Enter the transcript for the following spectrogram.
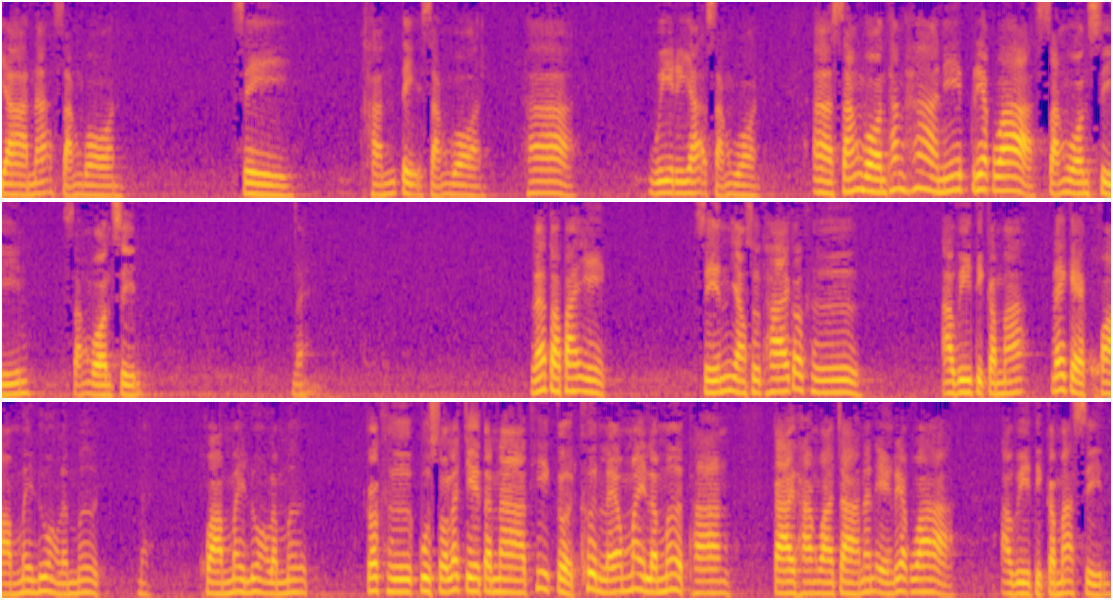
ญาณสังวรสี่ขันติสังวรห้าวิริยะสังวรสังวรทั้งห้านี้เรียกว่า สังวรศีล สังวรศีลนะและต่อไปอีกศีลอย่างสุดท้ายก็คืออวีติกมะได้แก่ความไม่ล่วงละเมิดนะความไม่ล่วงละเมิด ก็คือกุศลเจตนาที่เกิดขึ้นแล้วไม่ละเมิดทาง กายทางวาจานั่นเองเรียกว่าอาวีติกมะศีล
